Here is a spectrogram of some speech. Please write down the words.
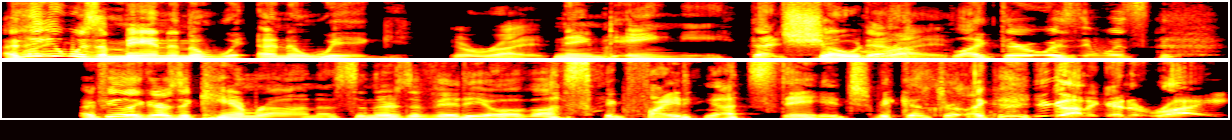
I think it was a man in the wi- in a wig You're right. named Amy that showed up. Right. Like there was, it was. I feel like there's a camera on us, and there's a video of us like fighting on stage because they're like, you gotta get it right.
